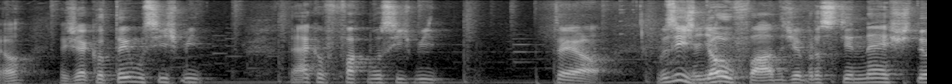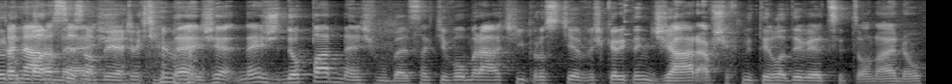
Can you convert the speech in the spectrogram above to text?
Jo. Takže jako ty musíš mít, to jako fakt musíš mít, ty jo. Musíš Jedině- doufat, že prostě než to Ten dopadneš, zabije, řekněme. ne, že než dopadneš vůbec, tak ti omráčí prostě veškerý ten žár a všechny tyhle ty věci, to najednou.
